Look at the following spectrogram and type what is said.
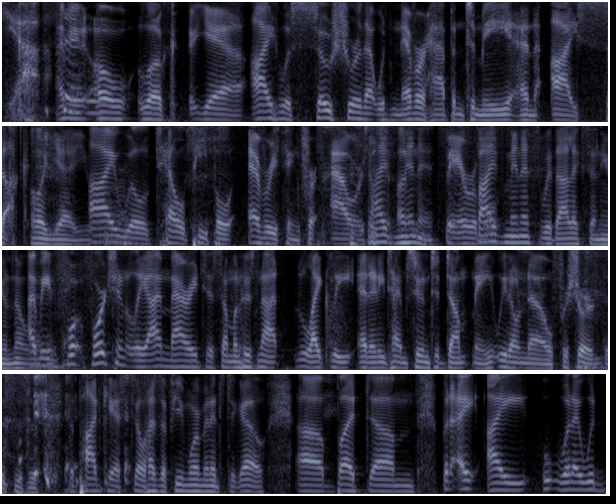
Yeah. I mean, oh, look, yeah, I was so sure that would never happen to me, and I suck. Oh yeah, you. I will tell people everything for hours. five It's minutes. unbearable. Five minutes with Alex, and you'll know. I mean, for, fortunately, I'm married to someone who's not likely at any time soon to dump me. We don't know for sure. This is a, the podcast still has a few more minutes to go, uh, but um, but I I what I would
